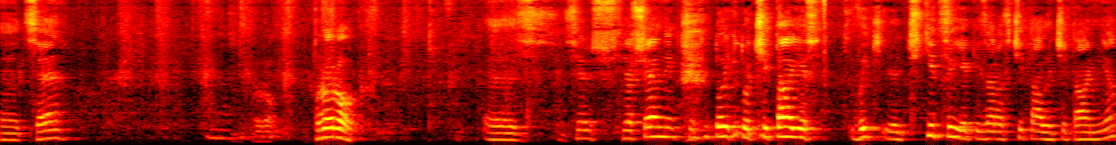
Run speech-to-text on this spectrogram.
е, це Пророк. пророк. Е, свя- Священник, чи той, хто читає, е, чтіці, які зараз читали читання,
